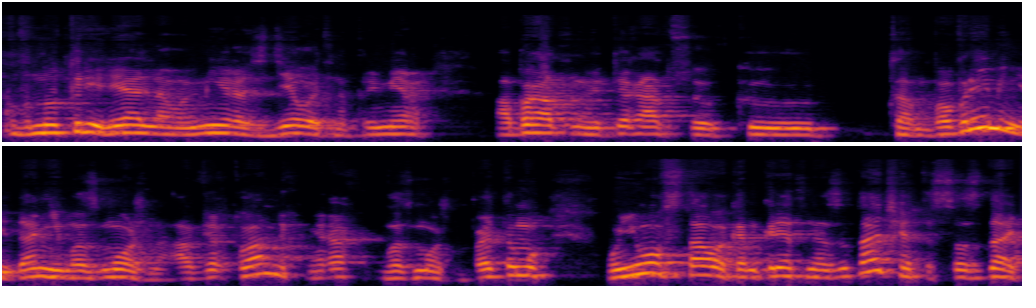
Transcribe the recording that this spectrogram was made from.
внутри реального мира сделать, например, обратную итерацию к там, во времени да, невозможно, а в виртуальных мирах возможно. Поэтому у него встала конкретная задача – это создать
